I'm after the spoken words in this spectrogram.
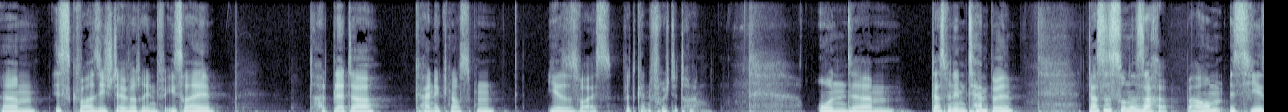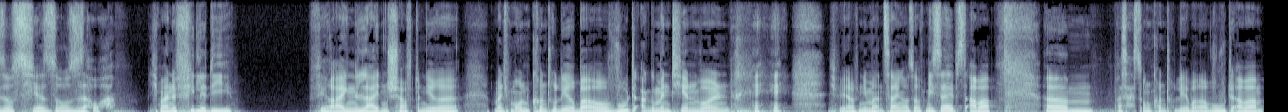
ähm, ist quasi stellvertretend für Israel, hat Blätter, keine Knospen. Jesus weiß, wird keine Früchte tragen. Und ähm, das mit dem Tempel, das ist so eine Sache. Warum ist Jesus hier so sauer? Ich meine, viele, die für ihre eigene Leidenschaft und ihre manchmal unkontrollierbare Wut argumentieren wollen. ich will auf niemanden zeigen, außer auf mich selbst, aber ähm, was heißt unkontrollierbare Wut? Aber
